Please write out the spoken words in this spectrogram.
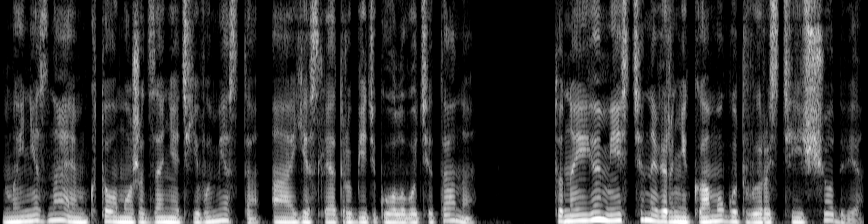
Мы не знаем, кто может занять его место, а если отрубить голову Титана, то на ее месте наверняка могут вырасти еще две.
